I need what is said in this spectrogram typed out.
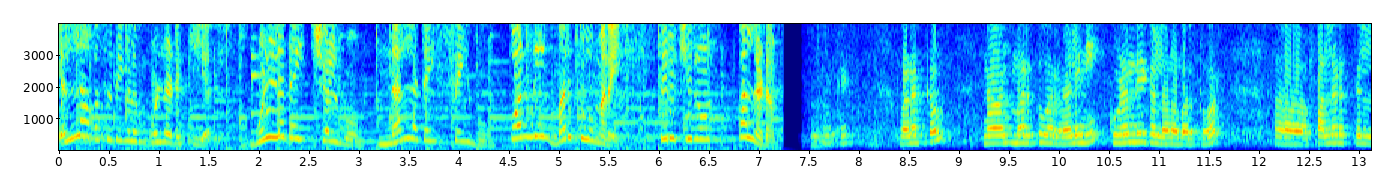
எல்லா வசதிகளும் உள்ளடக்கிய உள்ளதை செல்வோம் நல்லதை செய்வோம். பொன்னி மருத்துவமனை திருச்சி ரோட் பல்லடம். ஓகே. வணக்கம். நான் மருத்துவர் நளினி குழந்தைகள் நல மருத்துவர் பல்லடத்தில்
